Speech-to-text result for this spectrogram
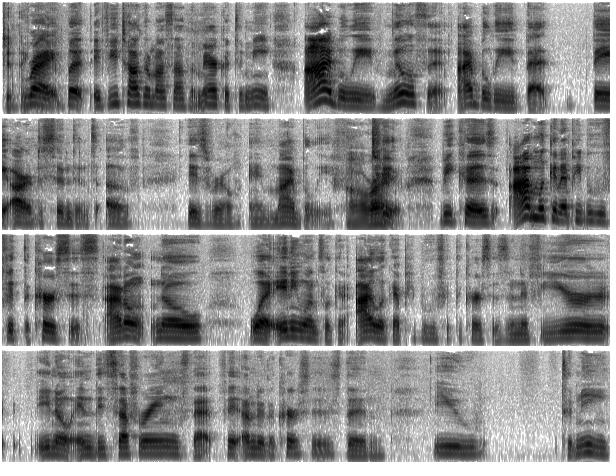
can think. of. Right, but if you're talking about South America, to me, I believe Millicent. I believe that they are descendants of Israel, and my belief All right. too, because I'm looking at people who fit the curses. I don't know what anyone's looking at. I look at people who fit the curses, and if you're, you know, in the sufferings that fit under the curses, then you, to me,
